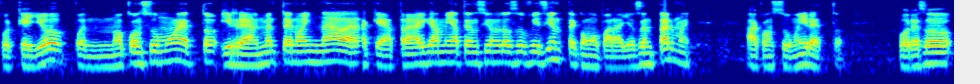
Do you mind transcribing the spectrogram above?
porque yo pues no consumo esto y realmente no hay nada que atraiga mi atención lo suficiente como para yo sentarme a consumir esto. Por eso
